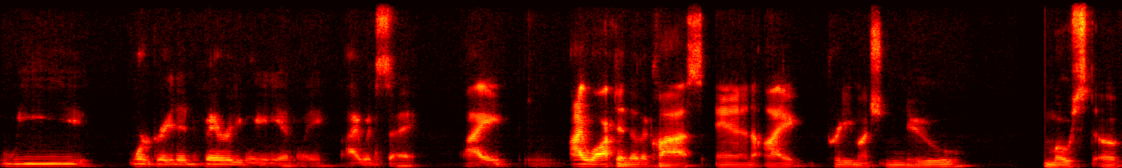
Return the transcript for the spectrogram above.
we were graded very leniently, I would say. I I walked into the class and I pretty much knew most of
